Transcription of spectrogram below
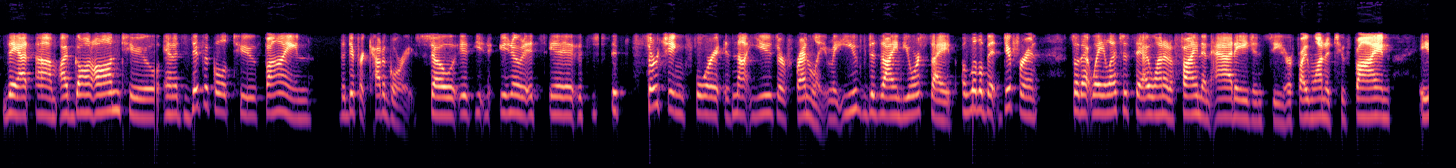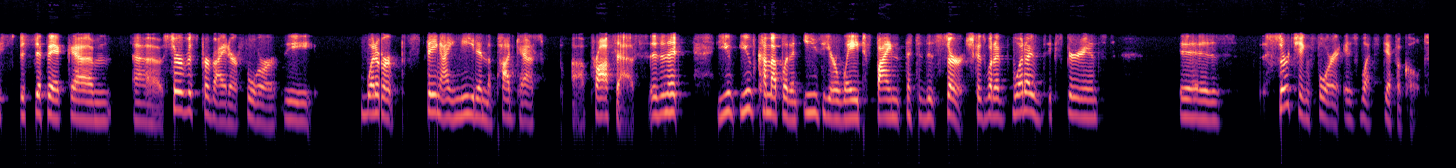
that um, I've gone on to, and it's difficult to find the different categories. So it you, you know it's it's it's searching for it is not user friendly. Right? You've designed your site a little bit different, so that way, let's just say I wanted to find an ad agency, or if I wanted to find a specific um, uh, service provider for the whatever thing I need in the podcast uh, process, isn't it? You've you've come up with an easier way to find the, to the search because what I've what I've experienced is searching for it is what's difficult.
